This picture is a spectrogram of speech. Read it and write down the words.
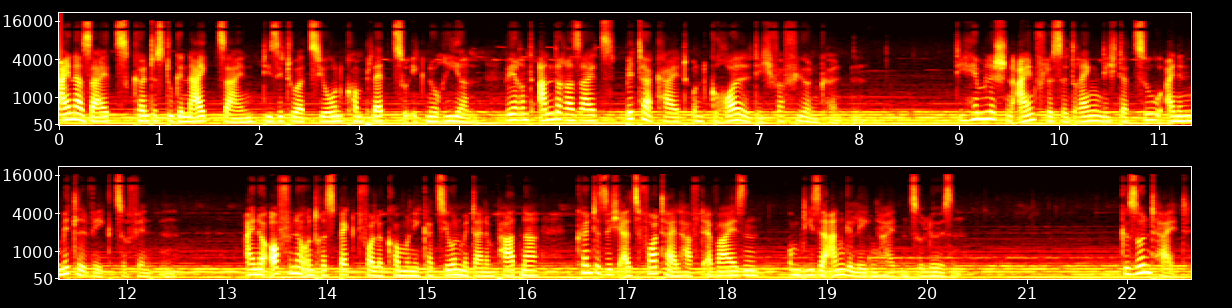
Einerseits könntest du geneigt sein, die Situation komplett zu ignorieren, während andererseits Bitterkeit und Groll dich verführen könnten. Die himmlischen Einflüsse drängen dich dazu, einen Mittelweg zu finden. Eine offene und respektvolle Kommunikation mit deinem Partner könnte sich als vorteilhaft erweisen, um diese Angelegenheiten zu lösen. Gesundheit.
